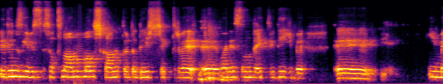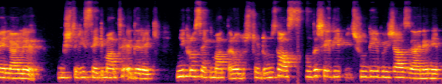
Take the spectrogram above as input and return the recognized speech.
dediğiniz gibi satın alma alışkanlıkları da değişecektir ve e, Vanessa'nın da eklediği gibi e, e-maillerle müşteriyi segmente ederek mikro segmentler oluşturduğumuzda aslında şey deyip şunu diyebileceğiz yani hani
